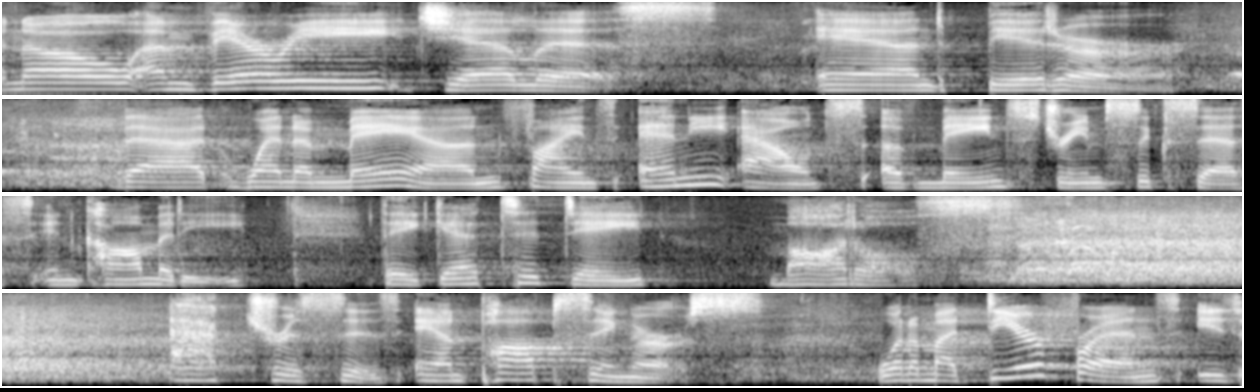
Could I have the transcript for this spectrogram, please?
You know, I'm very jealous and bitter that when a man finds any ounce of mainstream success in comedy, they get to date models, actresses, and pop singers. One of my dear friends is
